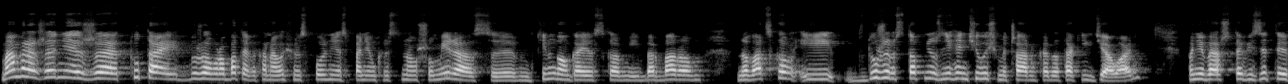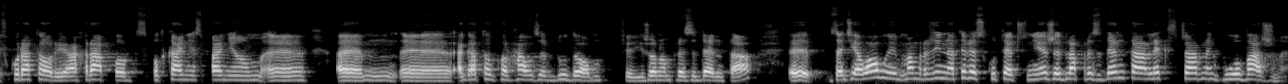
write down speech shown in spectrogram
Mam wrażenie, że tutaj dużą robotę wykonałyśmy wspólnie z panią Krystyną Szumira, z Kingą Gajewską i Barbarą Nowacką i w dużym stopniu zniechęciłyśmy Czarnkę do takich działań, ponieważ te wizyty w kuratoriach, raport, spotkanie z panią e, e, Agatą Kornhauser-Dudą, czyli żoną prezydenta, e, zadziałały, mam wrażenie, na tyle skutecznie, że dla prezydenta Lex Czarnek było ważne.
